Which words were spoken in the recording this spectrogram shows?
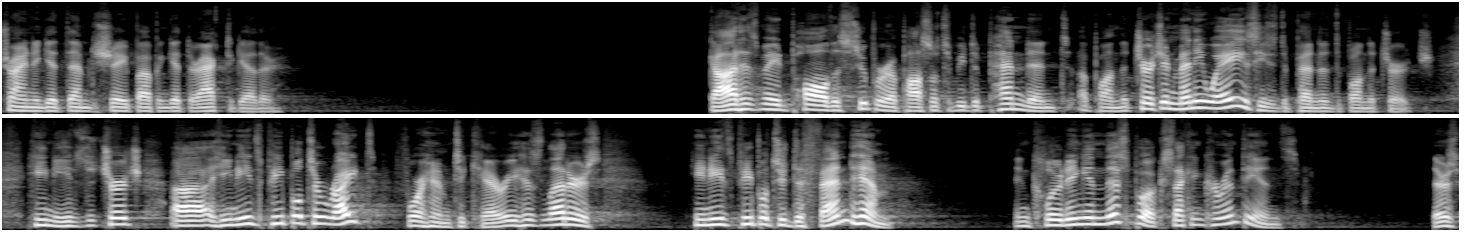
trying to get them to shape up and get their act together. God has made Paul the super apostle to be dependent upon the church. In many ways, he's dependent upon the church. He needs the church, uh, he needs people to write for him, to carry his letters. He needs people to defend him, including in this book, Second Corinthians. There's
